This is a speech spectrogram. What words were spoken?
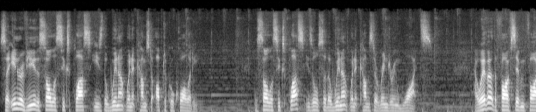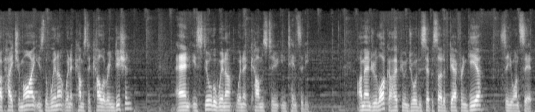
So in review, the Sola 6 Plus is the winner when it comes to optical quality. The Sola 6 Plus is also the winner when it comes to rendering whites. However, the 575 HMI is the winner when it comes to color rendition and is still the winner when it comes to intensity. I'm Andrew Locke. I hope you enjoyed this episode of Gaffer and Gear. See you on set.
